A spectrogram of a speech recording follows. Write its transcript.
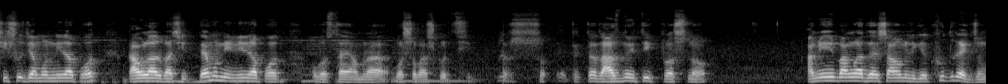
শিশু যেমন নিরাপদ কাউলারবাসী তেমনই নিরাপদ অবস্থায় আমরা বসবাস করছি। একটা রাজনৈতিক প্রশ্ন। আমি বাংলাদেশ আওয়ামী লীগের ক্ষুদ্র একজন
